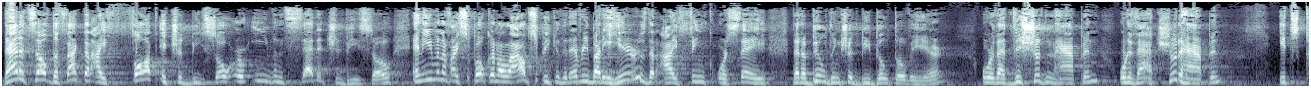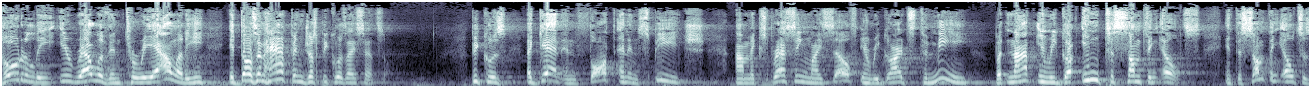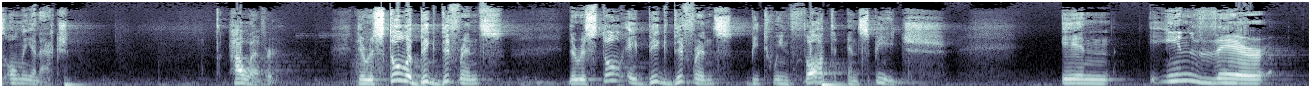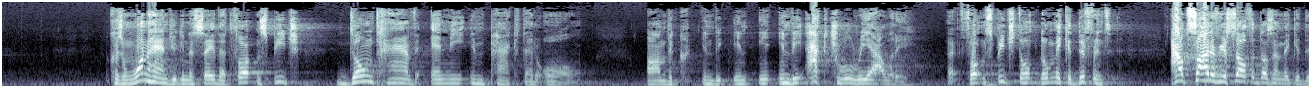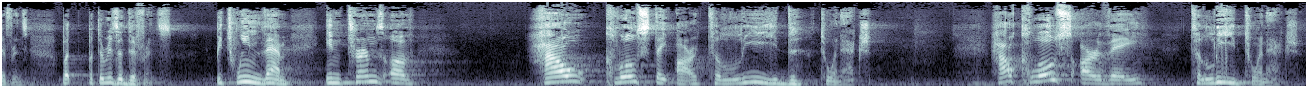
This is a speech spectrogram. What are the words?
That itself, the fact that I thought it should be so, or even said it should be so, and even if I spoke on a loudspeaker that everybody hears that I think or say that a building should be built over here, or that this shouldn't happen, or that should happen, it's totally irrelevant to reality. It doesn't happen just because I said so. Because, again, in thought and in speech, I'm expressing myself in regards to me, but not in regard into something else. Into something else is only an action. However, there is still a big difference. There is still a big difference between thought and speech in, in their, because on one hand, you're going to say that thought and speech don't have any impact at all on the, in, the, in, in, the actual reality. Uh, Thought and speech don't, don't make a difference. Outside of yourself, it doesn't make a difference. But, but there is a difference between them in terms of how close they are to lead to an action. How close are they to lead to an action?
